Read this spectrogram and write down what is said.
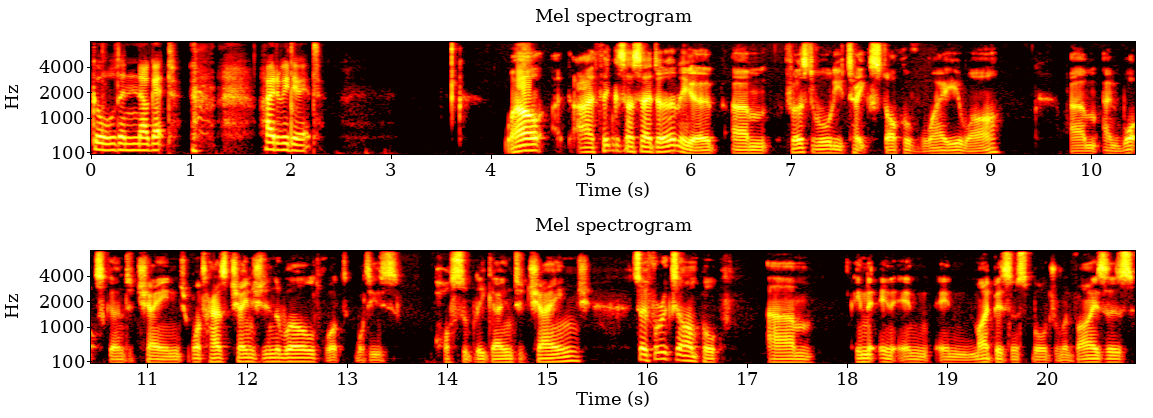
golden nugget. how do we do it? Well, I think as I said earlier, um, first of all, you take stock of where you are. Um, and what's going to change, what has changed in the world, what what is possibly going to change. So, for example, um, in, in, in, in my business, Boardroom Advisors,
